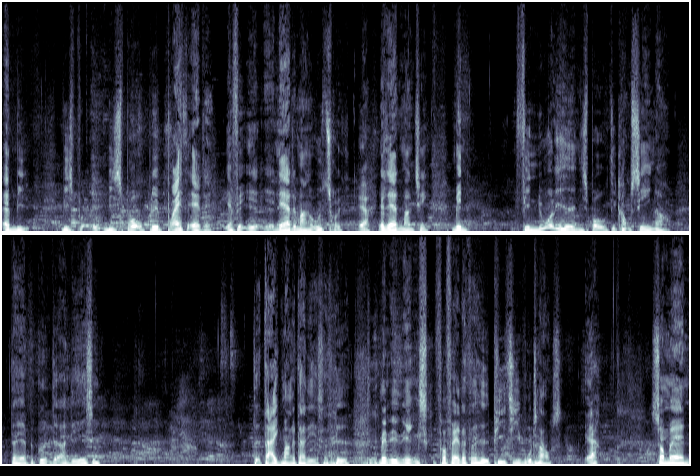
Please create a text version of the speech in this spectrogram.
at mit, mit, sp- mit sprog blev bredt af det. Jeg, fik, jeg, jeg lærte mange udtryk. ja. Jeg lærte mange ting. Men finurligheden i sproget, det kom senere, da jeg begyndte at læse. Der- er ikke mange, der læser det. Men en engelsk forfatter, der hed P.G. Woodhouse, ja, som er en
